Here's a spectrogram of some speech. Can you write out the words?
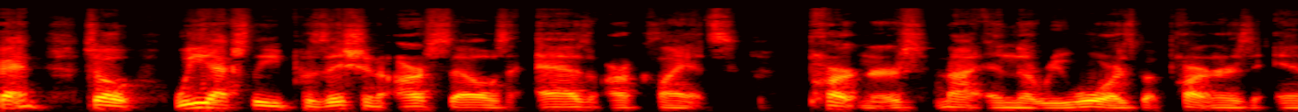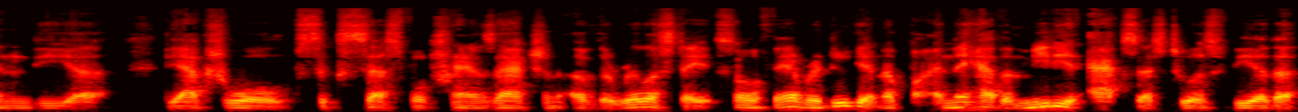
Okay. So we actually position ourselves as our clients partners, not in the rewards, but partners in the uh, the actual successful transaction of the real estate. So if they ever do get in a bind, they have immediate access to us via the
